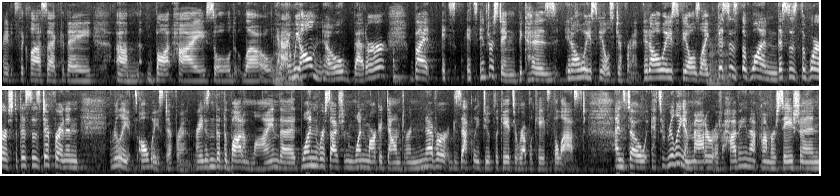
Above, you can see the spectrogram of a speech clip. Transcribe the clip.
Right, it's the classic. They um, bought high, sold low, yeah. and we all know better. But it's it's interesting because it always feels different. It always feels like mm-hmm. this is the one, this is the worst, this is different, and really it's always different, right? Isn't that the bottom line? That one recession, one market downturn never exactly duplicates or replicates the last. And so it's really a matter of having that conversation.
